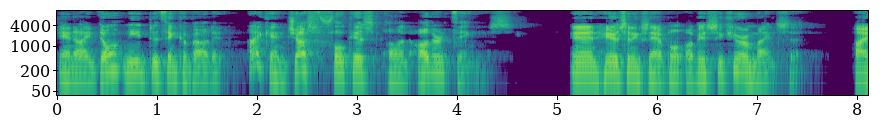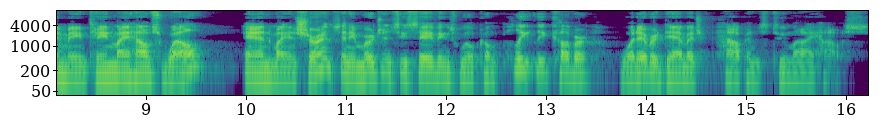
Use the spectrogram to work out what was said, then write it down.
and I don't need to think about it. I can just focus on other things. And here's an example of a secure mindset. I maintain my house well and my insurance and emergency savings will completely cover whatever damage happens to my house.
